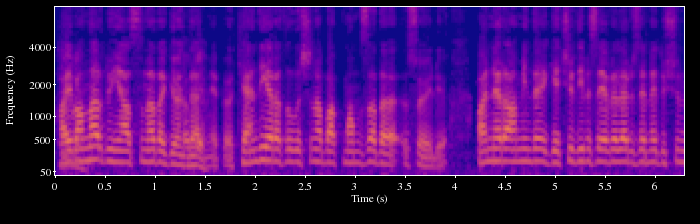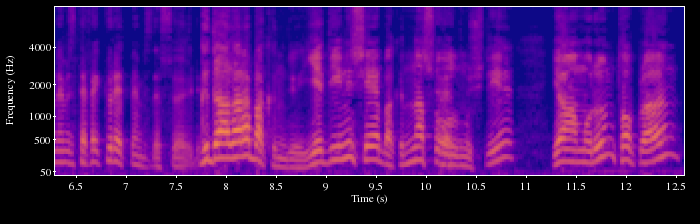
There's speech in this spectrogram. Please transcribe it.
Hayvanlar dünyasına da gönderme Tabii. yapıyor. Kendi yaratılışına bakmamıza da söylüyor. Anne rahminde geçirdiğimiz evreler üzerine düşünmemizi, tefekkür etmemizi de söylüyor. Gıdalara bakın diyor. Yediğiniz şeye bakın nasıl Evet. olmuş diye. Yağmurun, toprağın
